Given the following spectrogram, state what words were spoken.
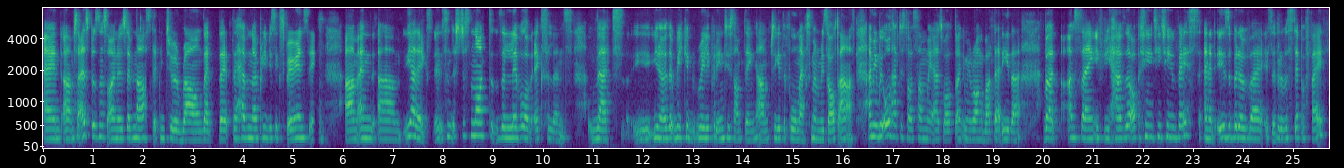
And um, so as business owners, they've now stepped into a realm that that they have no previous experience in. Um, and um, yeah, it's, it's just not the level of excellence that you know that we could really put into something um, to get the full maximum result out. I mean, we all have to start somewhere as well. Don't get me wrong about that either. But I'm saying if you have the opportunity to invest, and it is a bit of a it's a bit of a step of faith.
